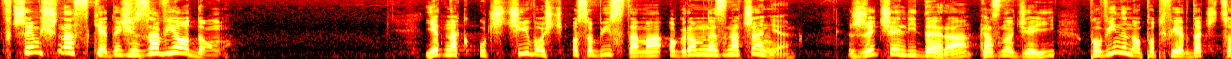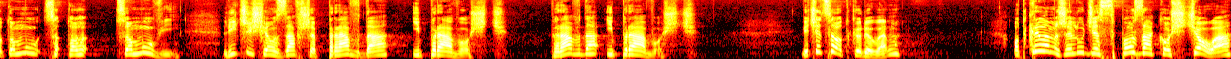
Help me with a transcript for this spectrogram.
w czymś nas kiedyś zawiodą jednak uczciwość osobista ma ogromne znaczenie. Życie lidera, kaznodziei powinno potwierdzać, co to, co, to, co mówi. Liczy się zawsze prawda i prawość. Prawda i prawość. Wiecie, co odkryłem? Odkryłem, że ludzie spoza kościoła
